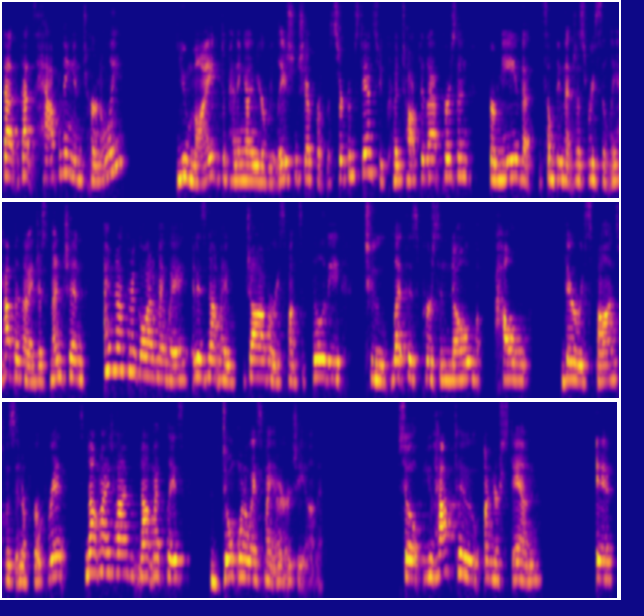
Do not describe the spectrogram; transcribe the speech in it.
that that's happening internally. You might, depending on your relationship or the circumstance, you could talk to that person. For me, that something that just recently happened that I just mentioned, I'm not going to go out of my way. It is not my job or responsibility to let this person know how their response was inappropriate. It's not my time, not my place. Don't want to waste my energy on it. So you have to understand if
